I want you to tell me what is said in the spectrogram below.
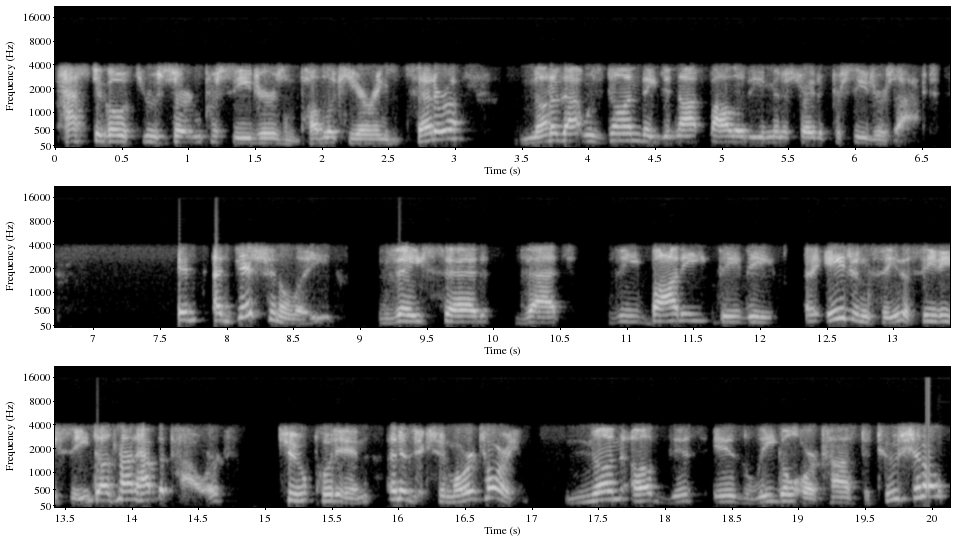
has to go through certain procedures and public hearings, et cetera. None of that was done. They did not follow the Administrative Procedures Act. It, additionally, they said that the body, the, the agency, the CDC, does not have the power to put in an eviction moratorium. None of this is legal or constitutional.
